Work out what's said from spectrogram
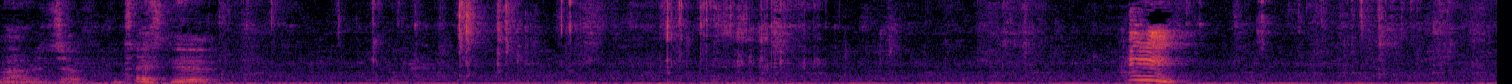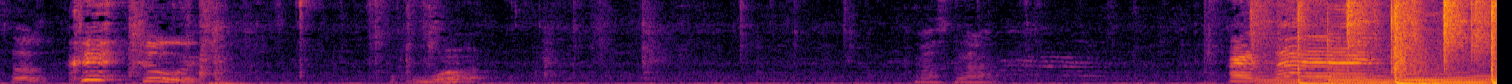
Not a joke. It tastes good. Mmm. So kick to it. What? Must not. Alright, bye.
